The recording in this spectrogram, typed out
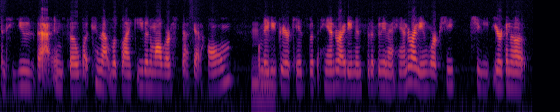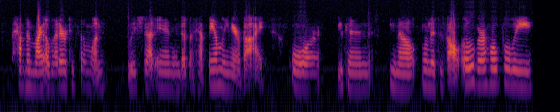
and to use that. And so, what can that look like even while we're stuck at home? Mm-hmm. Well, maybe for your kids with handwriting, instead of doing a handwriting worksheet, she, you're going to have them write a letter to someone who is shut in and doesn't have family nearby, or you can you know, when this is all over, hopefully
